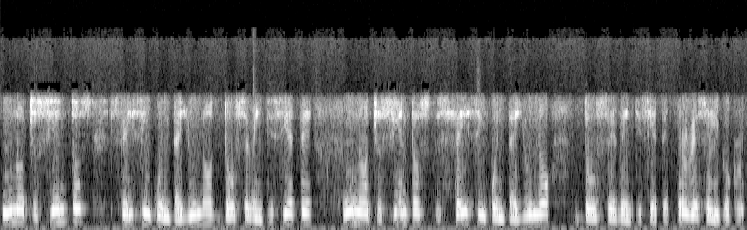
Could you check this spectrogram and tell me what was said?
1-800-651-1227, 1-800-651-1227. Progreso Legal Group.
